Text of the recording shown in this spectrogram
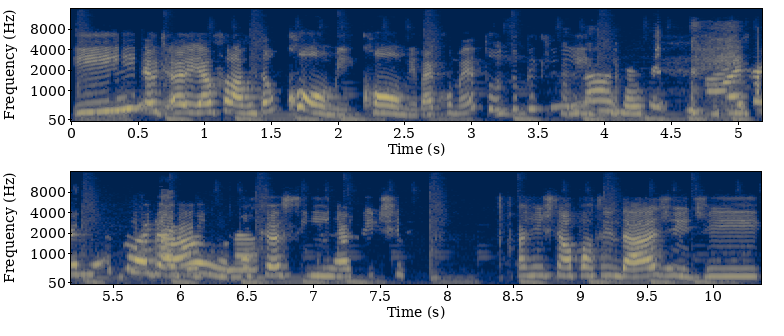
E eu, eu, eu, falava, então come, come, vai comer tudo do piquenique. Mas é muito legal, porque assim, a gente a gente tem a oportunidade de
